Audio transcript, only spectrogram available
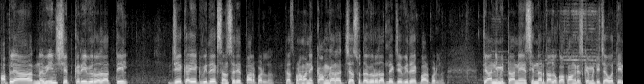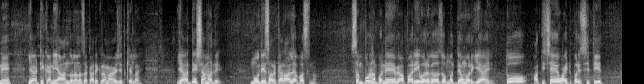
आपल्या नवीन शेतकरी विरोधातील जे काही एक विधेयक संसदेत पार पडलं त्याचप्रमाणे कामगाराच्या सुद्धा विरोधातलं एक जे विधेयक पार पडलं त्या निमित्ताने सिन्नर तालुका काँग्रेस कमिटीच्या वतीने या ठिकाणी या आंदोलनाचा कार्यक्रम आयोजित केला आहे. या देशामध्ये मोदी सरकार आल्यापासून संपूर्णपणे व्यापारी वर्ग जो मध्यमवर्गीय आहे तो अतिशय वाईट परिस्थितीत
